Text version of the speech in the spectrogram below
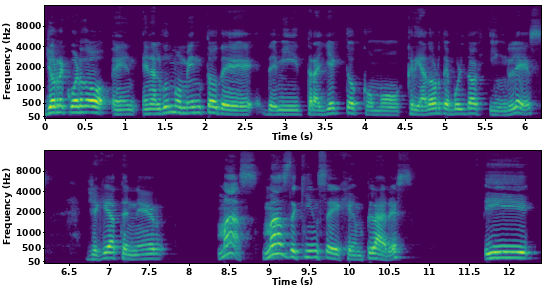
Yo recuerdo en, algún momento de, de, mi trayecto como criador de bulldog inglés, llegué a tener más, más de 15 ejemplares y,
